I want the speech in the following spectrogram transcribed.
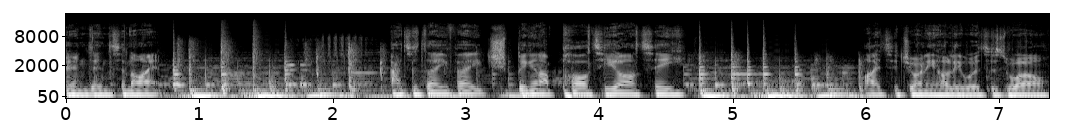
tuned in tonight. Out to Dave H, bigging up Party Arty. Hi to Johnny Hollywood as well.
